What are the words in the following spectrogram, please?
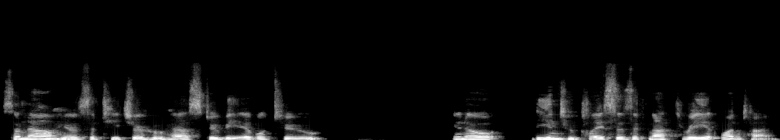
So now here's a teacher who has to be able to, you know, be in two places, if not three at one time.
